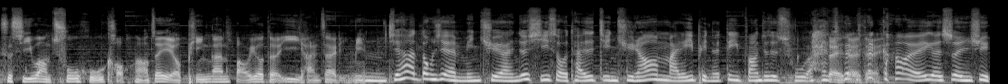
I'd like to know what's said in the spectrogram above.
是希望出虎口啊，这也有平安保佑的意涵在里面。嗯，其实它的动线很明确啊，你就洗手台是进去，然后买礼品的地方就是出来，对对对，刚好有一个顺序。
